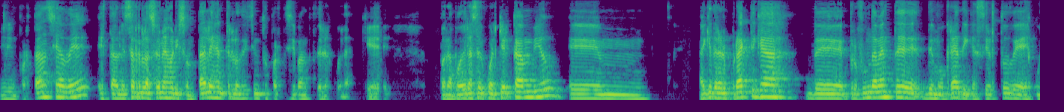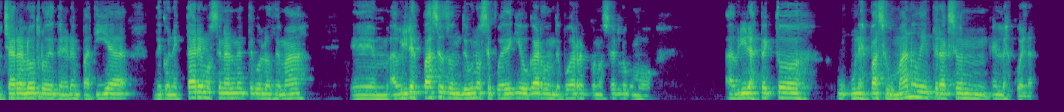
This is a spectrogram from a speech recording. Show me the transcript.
y la importancia de establecer relaciones horizontales entre los distintos participantes de la escuela, que para poder hacer cualquier cambio em, hay que tener prácticas profundamente democráticas, ¿cierto? De escuchar al otro, de tener empatía, de conectar emocionalmente con los demás, em, abrir espacios donde uno se puede equivocar, donde pueda reconocerlo como abrir aspectos, un espacio humano de interacción en la escuela.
